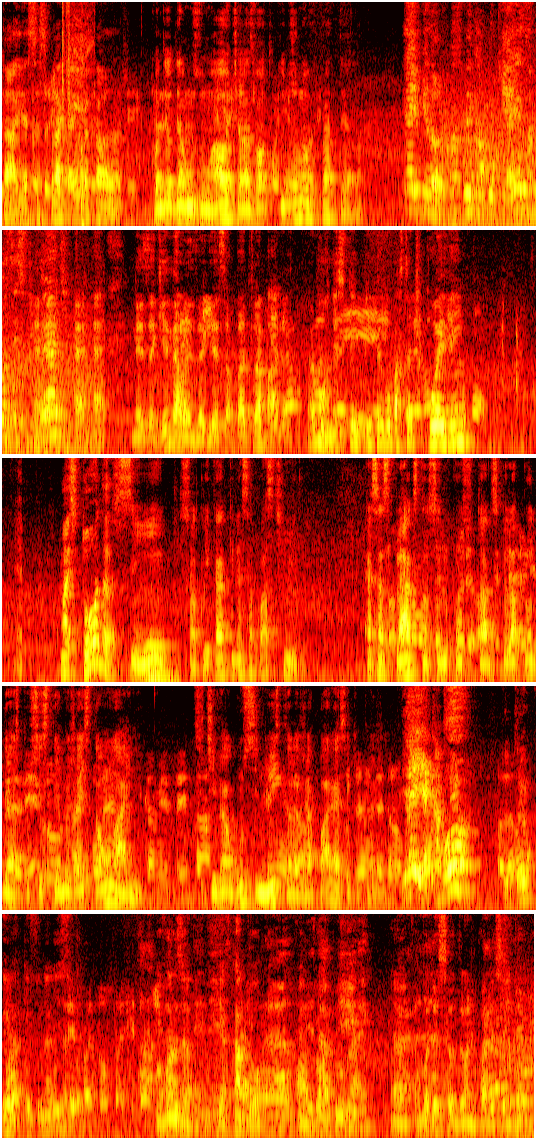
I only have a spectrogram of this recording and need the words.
Tá, e essas placas aí vai pra onde? Quando eu der um zoom out, elas voltam tudo de novo pra tela. E aí, piloto, posso brincar um pouquinho aí, só você se diverte? Nesse aqui não, esse aqui é só pra trabalho. Irmão, nesse tempinho pegou bastante coisa, hein? Mas todas? Sim, só clicar aqui nessa pastinha. Essas placas estão sendo consultadas pela Prodesp, o sistema já está online. Se tiver algum sinistro, ela já aparece aqui pra gente. E aí, acabou? Tô tranquilo, aqui finalizou. Ô Vanzão, aqui acabou. Vamos pro outro lugar. É, então vou descer o drone, pode descer então.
